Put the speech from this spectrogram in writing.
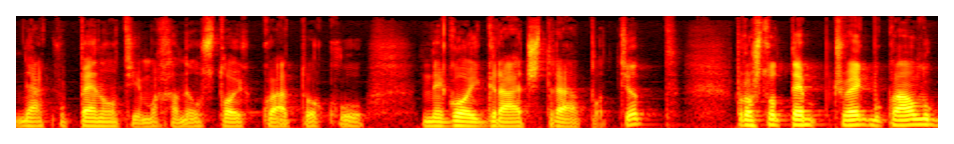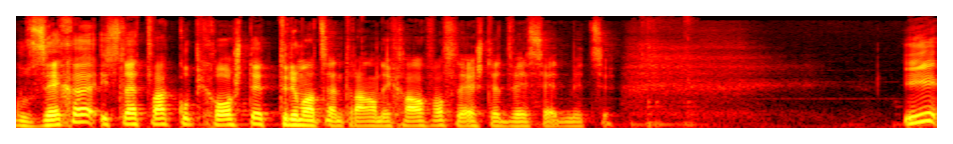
някакво пеналти, имаха неустойка, която ако не го играе, че трябва да платят. Просто те човек буквално го взеха и след това купиха още трима централни халфа в следващите две седмици. И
